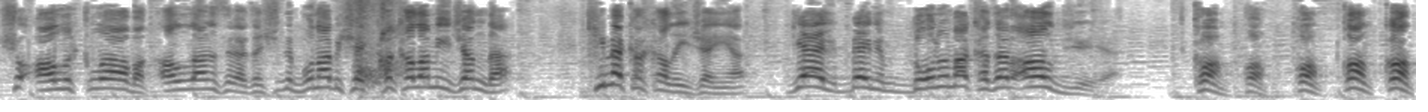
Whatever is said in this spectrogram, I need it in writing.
Şu alıklığa bak. Allah'ını seversen. Şimdi buna bir şey kakalamayacaksın da. Kime kakalayacaksın ya? Gel benim donuma kadar al diyor ya. Kom kom kom kom kom.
